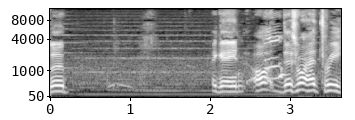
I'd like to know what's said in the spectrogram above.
Boop. Again. Oh, this one had three.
